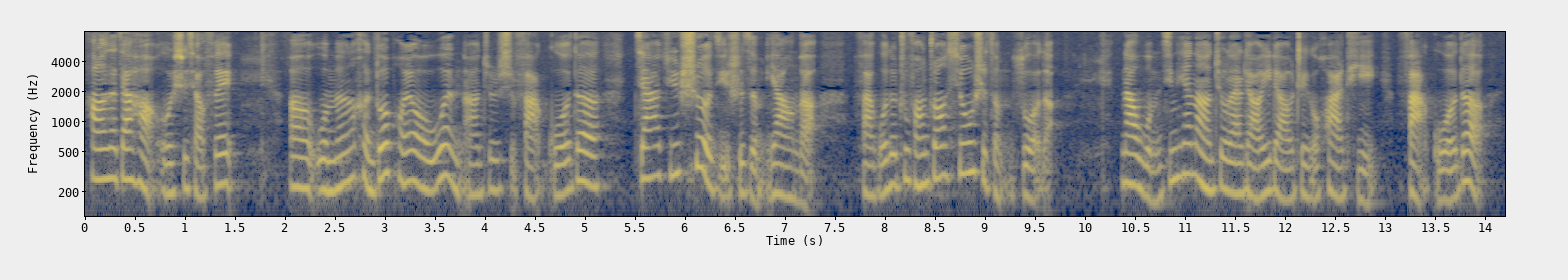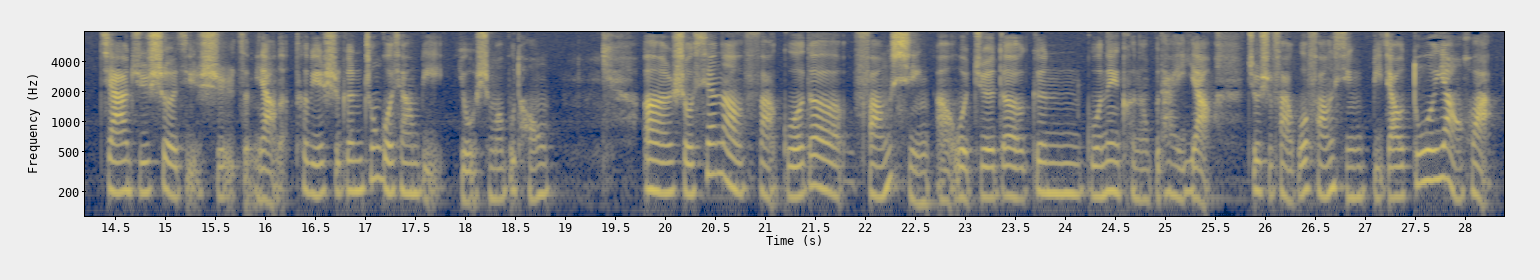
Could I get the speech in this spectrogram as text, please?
Hello，大家好，我是小飞。呃，我们很多朋友问啊，就是法国的家居设计是怎么样的？法国的住房装修是怎么做的？那我们今天呢，就来聊一聊这个话题：法国的家居设计是怎么样的？特别是跟中国相比，有什么不同？呃，首先呢，法国的房型啊，我觉得跟国内可能不太一样，就是法国房型比较多样化。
